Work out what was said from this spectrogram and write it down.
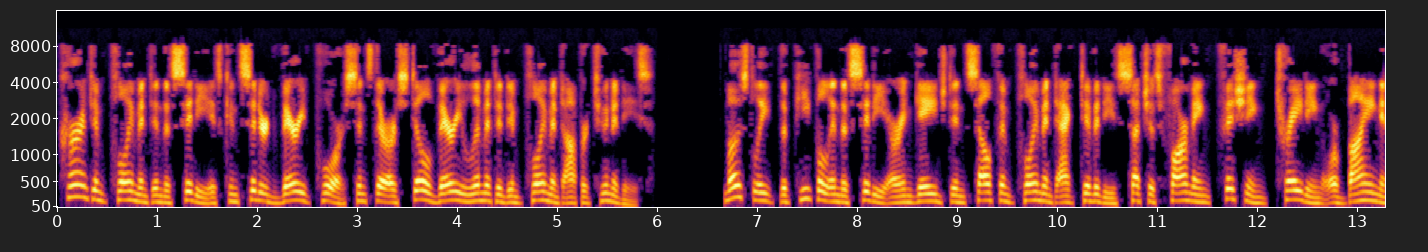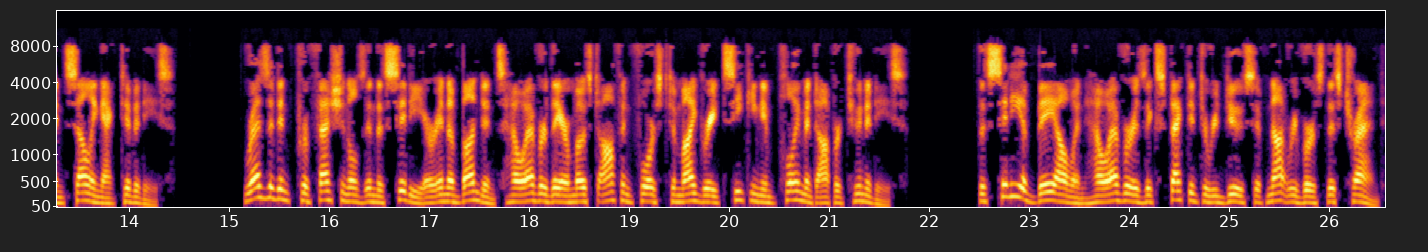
Current employment in the city is considered very poor since there are still very limited employment opportunities. Mostly, the people in the city are engaged in self-employment activities such as farming, fishing, trading or buying and selling activities. Resident professionals in the city are in abundance however they are most often forced to migrate seeking employment opportunities. The city of Bayawan however is expected to reduce if not reverse this trend.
